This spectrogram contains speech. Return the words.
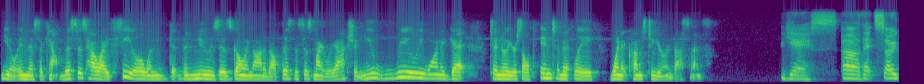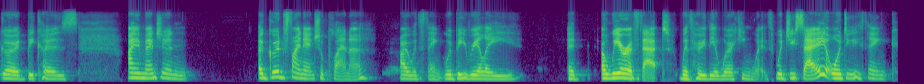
you know, in this account. This is how I feel when the, the news is going on about this. This is my reaction. You really want to get to know yourself intimately when it comes to your investments. Yes. Oh, that's so good because I imagine a good financial planner I would think, would be really aware of that with who they're working with. Would you say, or do you think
